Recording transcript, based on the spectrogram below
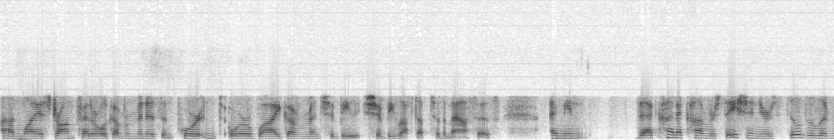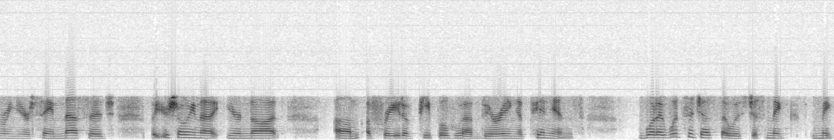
on why a strong federal government is important or why government should be should be left up to the masses? I mean, that kind of conversation, you're still delivering your same message, but you're showing that you're not um, afraid of people who have varying opinions. What I would suggest, though, is just make make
